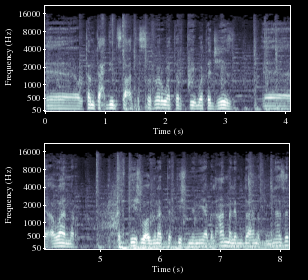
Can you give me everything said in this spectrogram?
آه، وتم تحديد ساعة الصفر وترتيب وتجهيز آه، أوامر التفتيش وأذونات التفتيش من النيابة العامة لمداهمة المنازل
